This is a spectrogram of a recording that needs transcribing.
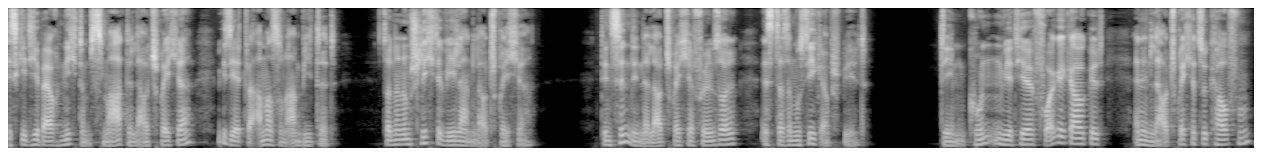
Es geht hierbei auch nicht um smarte Lautsprecher, wie sie etwa Amazon anbietet, sondern um schlichte WLAN-Lautsprecher. Den Sinn, den der Lautsprecher erfüllen soll, ist, dass er Musik abspielt. Dem Kunden wird hier vorgegaukelt, einen Lautsprecher zu kaufen,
